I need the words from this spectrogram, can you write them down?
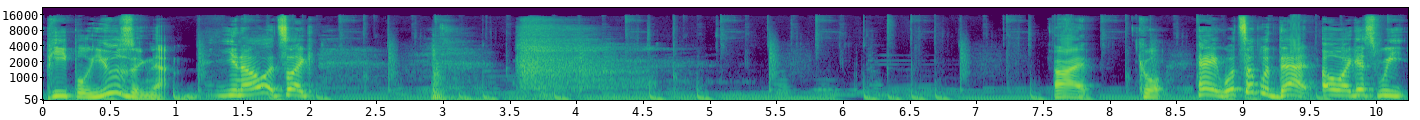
people using them. You know, it's like All right, cool. Hey, what's up with that? Oh, I guess we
